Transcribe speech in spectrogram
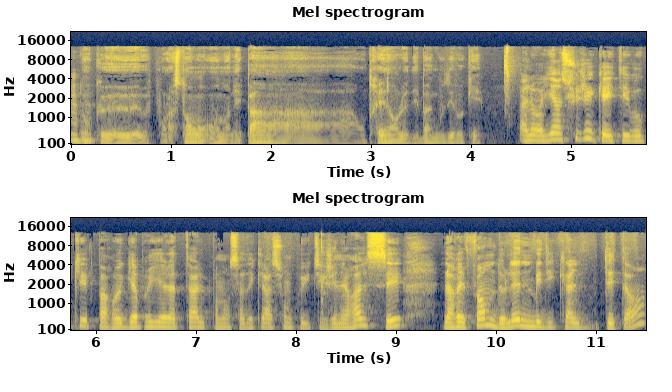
Mhm. Donc, euh, pour l'instant, on n'en est pas à, à entrer dans le débat que vous évoquez. Alors, il y a un sujet qui a été évoqué par euh, Gabriel Attal pendant sa déclaration de politique générale, c'est la réforme de l'aide médicale d'État.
